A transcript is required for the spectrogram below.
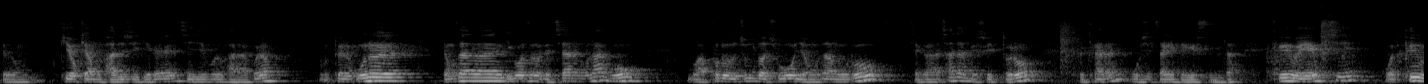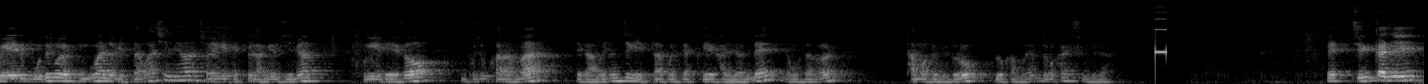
좀 귀엽게 한번 봐주시기를 진심으로 바라고요. 아무튼 오늘 영상은 이것으로 대체하는 걸 하고 뭐 앞으로도 좀 더 좋은 영상으로 제가 찾아뵐 수 있도록 그렇게 하는 오실장이 되겠습니다. 그 외에 혹시 뭐그 외에도 모든 거에 궁금한 점이 있다고 하시면 저에게 댓글 남겨주시면 거기에 대해서 부족하나마 제가 아무 현직에 있다 보니까 그에 관련된 영상을 담아드리도록 노력 한번 해보도록 하겠습니다. 네, 지금까지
